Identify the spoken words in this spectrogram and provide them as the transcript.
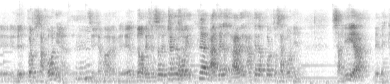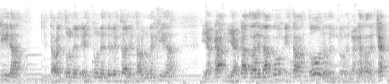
Eh, de Puerto Sajonia se llamaba. No, Defensor del Chaco hoy. Claro. Antes, era- antes era Puerto Sajonia. Salía de la esquina, estaba el túnel, el túnel del vestuario estaba en una esquina, y acá, y acá atrás del arco estaban todos los de, los de la guerra del Chaco.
